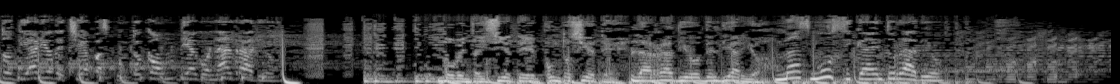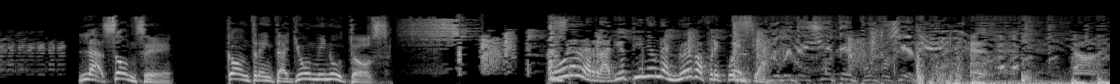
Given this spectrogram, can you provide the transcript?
www.diariodechiapas.com Diagonal Radio. 97.7. La radio del diario. Más música en tu radio. Las 11. Con 31 minutos. Ahora la radio tiene una nueva frecuencia. 97.7.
